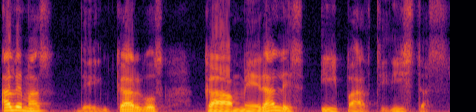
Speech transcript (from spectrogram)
además de encargos camerales y partidistas.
